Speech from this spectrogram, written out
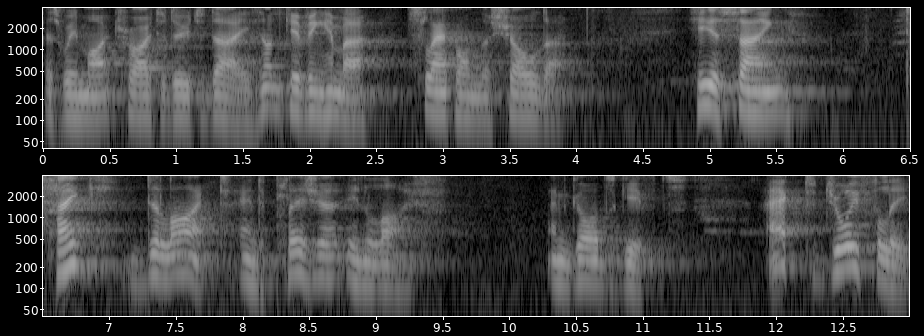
as we might try to do today. He's not giving him a slap on the shoulder. He is saying, Take delight and pleasure in life and God's gifts. Act joyfully,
